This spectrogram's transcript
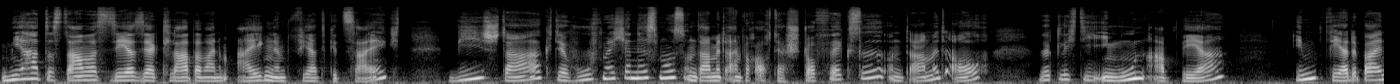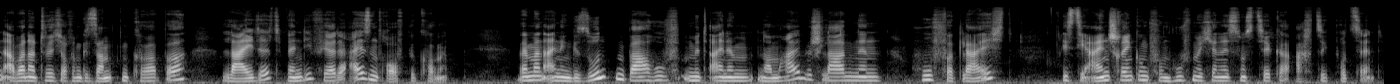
mir hat das damals sehr, sehr klar bei meinem eigenen Pferd gezeigt, wie stark der Hufmechanismus und damit einfach auch der Stoffwechsel und damit auch wirklich die Immunabwehr im Pferdebein, aber natürlich auch im gesamten Körper leidet, wenn die Pferde Eisen drauf bekommen. Wenn man einen gesunden Barhuf mit einem normal beschlagenen Huf vergleicht, ist die Einschränkung vom Hufmechanismus circa 80 Prozent.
